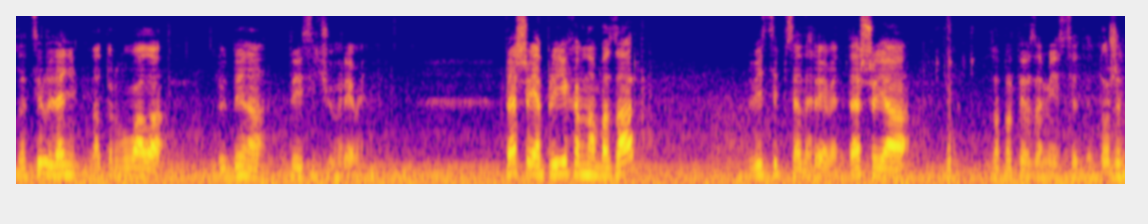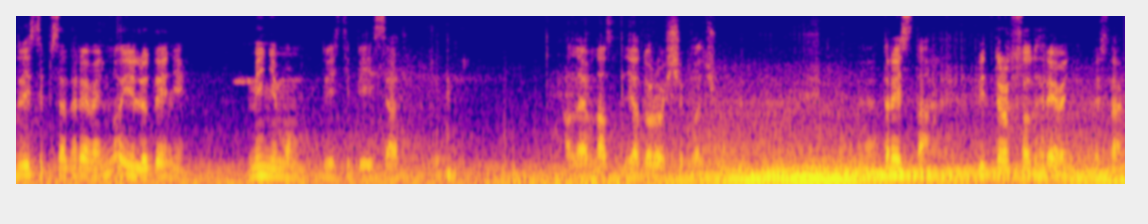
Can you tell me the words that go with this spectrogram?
За цілий день наторгувала людина 1000 гривень. Те, що я приїхав на базар, 250 гривень. Те, що я заплатив за місце, це теж 250 гривень. Ну і людині мінімум 250. Але в нас я дорожче плачу. Е, 300 від 300 гривень. Ось так.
